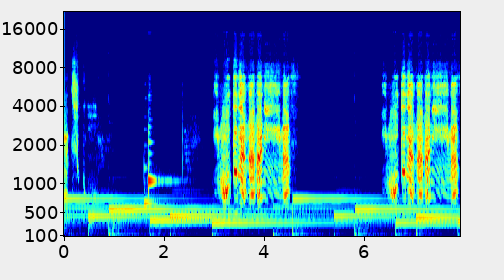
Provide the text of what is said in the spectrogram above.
at school. 妹が7人います。妹が7人います。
